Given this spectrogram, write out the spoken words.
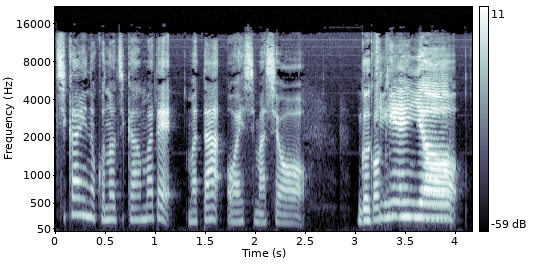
次回のこの時間までまたお会いしましょう。ごきげんよう。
